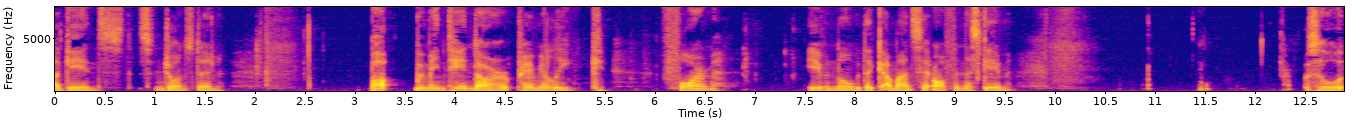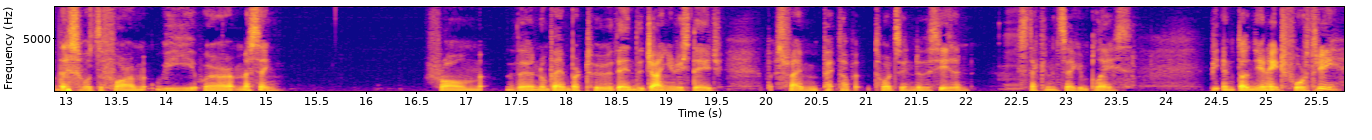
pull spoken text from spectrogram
against St Johnstone, but we maintained our Premier League form, even though we did get a man sent off in this game. So this was the form we were missing from the November to then the January stage, but it's fine. Picked up towards the end of the season, sticking in second place, beating Dundee United four three,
